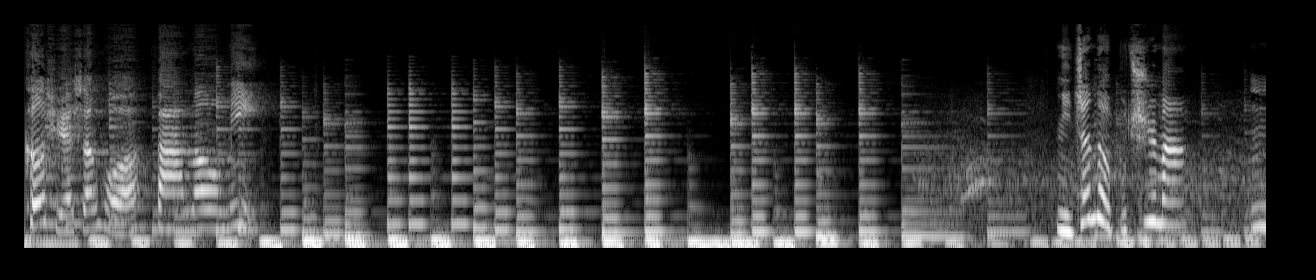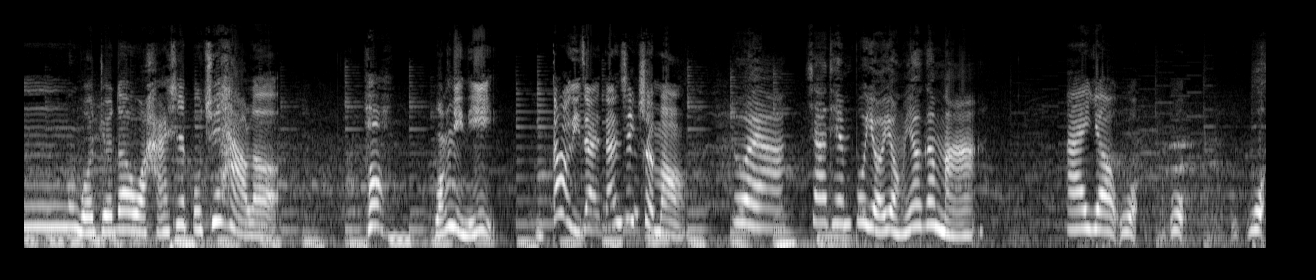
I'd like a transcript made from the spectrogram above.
科学生活，Follow me。你真的不去吗？嗯，我觉得我还是不去好了。哈，王妮妮，你到底在担心什么？对啊，夏天不游泳要干嘛？哎呦，我我我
